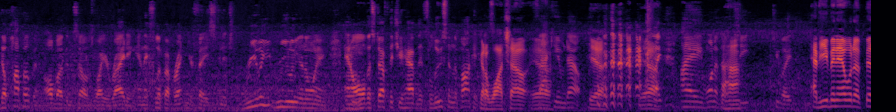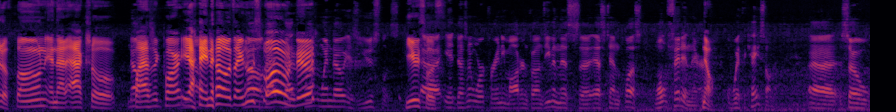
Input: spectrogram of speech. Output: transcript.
they'll pop open all by themselves while you're riding, and they flip up right in your face, and it's really, really annoying. And all the stuff that you have that's loose in the pocket, Got to watch out. Yeah. vacuumed out. Yeah. Yeah. like I wanted that Uh-huh. Too late. Have you been able to fit a phone in that actual No. plastic part? Yeah, No. I know. It's like, No, whose that- phone, that dude? front window is useless. Useless. Uh, it doesn't work for any modern phones. Even this uh, S10 Plus won't fit in there. No. With the case on it. Uh, so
